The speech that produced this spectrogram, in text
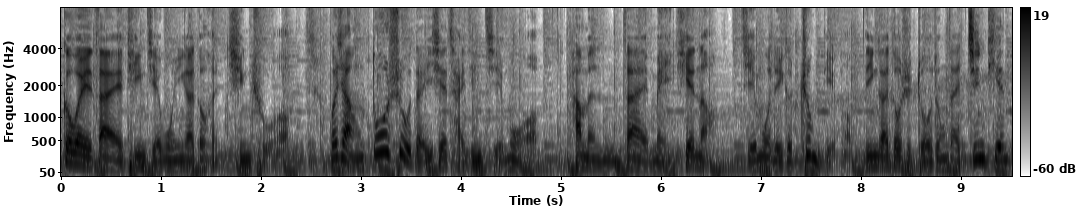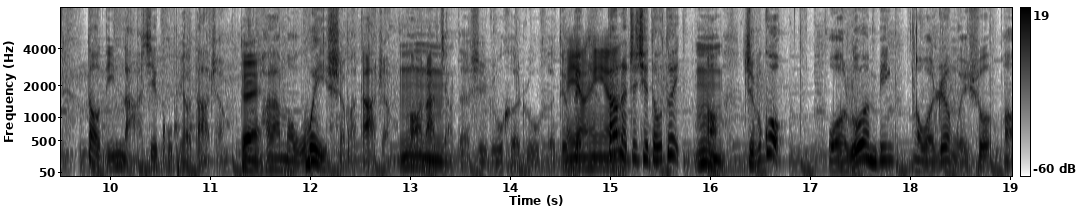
各位在听节目应该都很清楚哦。我想多数的一些财经节目哦，他们在每天呢。节目的一个重点哦，应该都是着重在今天到底哪些股票大涨，对，好，那么为什么大涨？嗯、哦，那讲的是如何如何，对不对？当然这些都对，嗯、哦，只不过。我罗文斌啊，我认为说啊，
